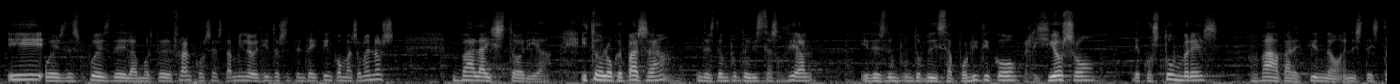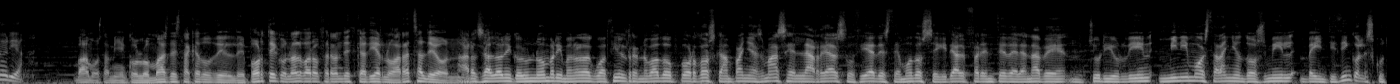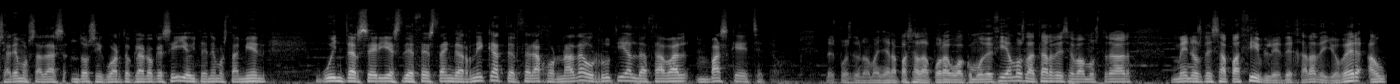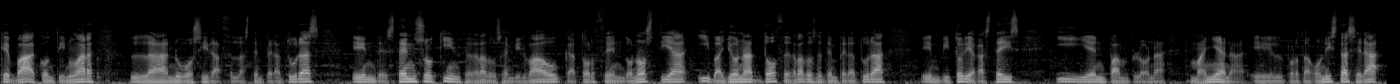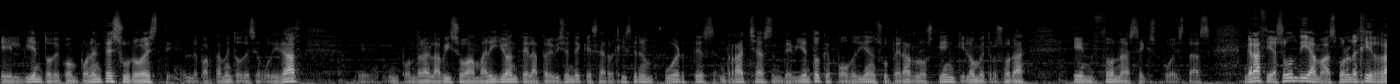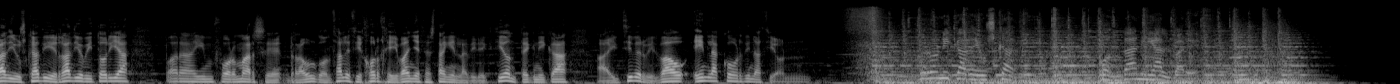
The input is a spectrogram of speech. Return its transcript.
y pues después de la muerte de Franco, o sea, hasta 1975 más o menos, va la historia. Y todo lo que pasa desde un punto de vista social y desde un punto de vista político, religioso, de costumbres, pues va apareciendo en esta historia. Vamos también con lo más destacado del deporte con Álvaro Fernández Cadierno, Arrachaldeón. Arrachaldeón y con un nombre Manuel Alguacil renovado por dos campañas más en la Real Sociedad. De este modo seguirá al frente de la nave Churi Urdín mínimo hasta el año 2025. Le escucharemos a las dos y cuarto, claro que sí. Y hoy tenemos también Winter Series de Cesta en Guernica, tercera jornada, Urruti, Aldazábal, Basque Echeto. Después de una mañana pasada por agua, como decíamos, la tarde se va a mostrar menos desapacible. Dejará de llover, aunque va a continuar la nubosidad. Las temperaturas en descenso, 15 grados en Bilbao, 14 en Donostia y Bayona, 12 grados de temperatura en Vitoria-Gasteiz y en Pamplona. Mañana el protagonista será el viento de componente suroeste. El Departamento de Seguridad eh, impondrá el aviso amarillo ante la previsión de que se registren fuertes rachas de viento que podrían superar los 100 kilómetros hora en zonas expuestas. Gracias un día más por elegir Radio Euskadi y Radio Vitoria para informarse. Raúl González y Jorge Ibáñez están en la dirección técnica, a Itziber Bilbao en la coordinación. Crónica de Euskadi con Dani Álvarez.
